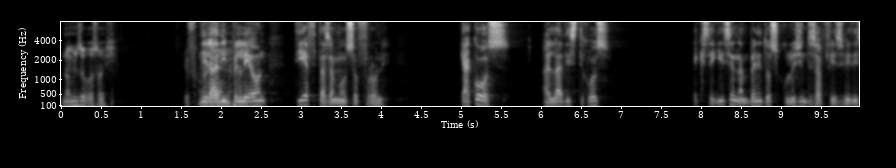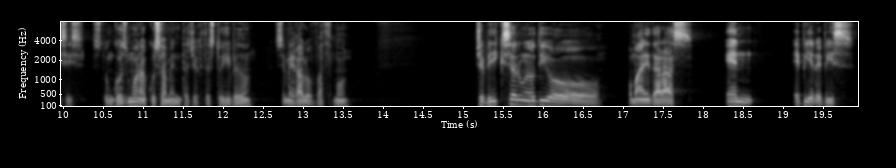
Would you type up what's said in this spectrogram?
Νομίζω πως όχι. Συμφωνώ Δηλαδή εγώ με πλέον, τι έφτασαμε ως Σοφρόνη. Κακός, αλλά δυστυχώς εξηγήσε να μπαίνει το σκουλούτσι της αμφισβήτησης στον κόσμο. Ακούσαμε τα και χτες στο γήπεδο, σε μεγάλο βαθμό. Και επειδή ξέρουμε ότι ο, ο Μανιταράς εν επιρρεπής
